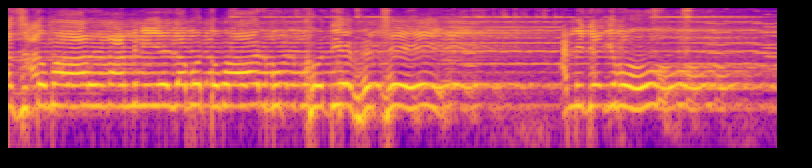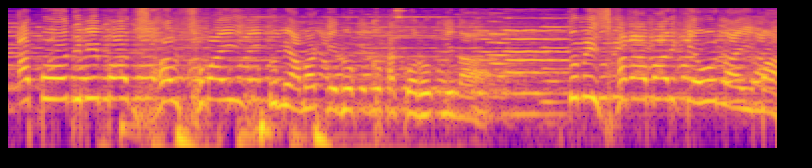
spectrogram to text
আজ তোমার নাম নিয়ে যাব, তোমার মুখ্য দিয়ে ভেসে আমি দেখব, আপদ বিপদ সব সময় তুমি আমাকে রক্ষা করো কিনা। তুমি ছাড়া আমার কেউ নাই মা।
